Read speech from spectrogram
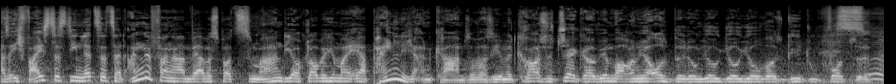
Also ich weiß, dass die in letzter Zeit angefangen haben, Werbespots zu machen, die auch, glaube ich, immer eher peinlich ankamen. Sowas hier mit krasse Checker, wir machen hier Ausbildung, jo, jo, jo, was geht, du Fotze. So.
